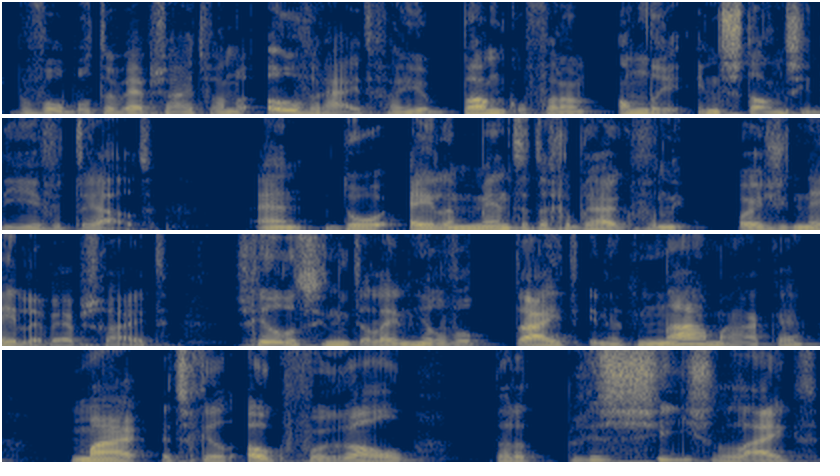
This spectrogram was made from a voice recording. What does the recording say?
Bijvoorbeeld de website van de overheid, van je bank of van een andere instantie die je vertrouwt. En door elementen te gebruiken van die originele website, scheelt ze niet alleen heel veel tijd in het namaken, maar het scheelt ook vooral dat het precies lijkt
